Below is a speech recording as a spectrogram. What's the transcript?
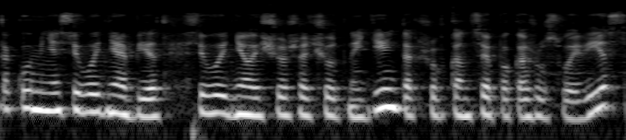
Такой у меня сегодня обед. Сегодня еще отчетный день, так что в конце покажу свой вес.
